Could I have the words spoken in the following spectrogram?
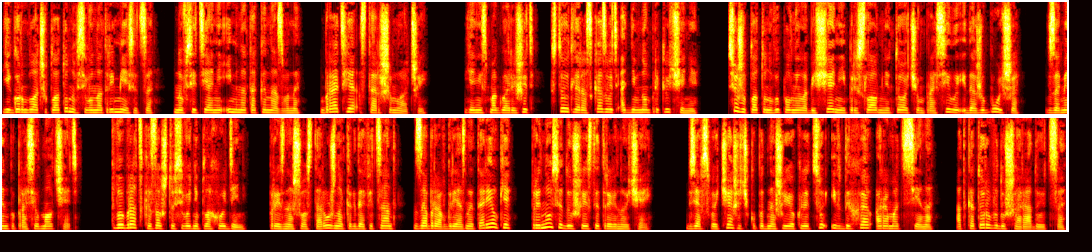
Егор младше Платона всего на три месяца, но в сети они именно так и названы – братья старший-младший. Я не смогла решить, стоит ли рассказывать о дневном приключении. Все же Платон выполнил обещание и прислал мне то, о чем просила, и даже больше, взамен попросил молчать. «Твой брат сказал, что сегодня плохой день», — произношу осторожно, когда официант, забрав грязные тарелки, приносит душистый травяной чай. Взяв свою чашечку, подношу ее к лицу и вдыхаю аромат сена, от которого душа радуется.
